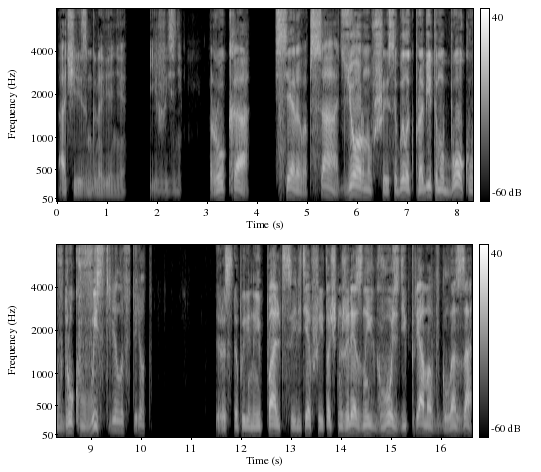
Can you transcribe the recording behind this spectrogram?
а через мгновение и жизни. Рука серого пса, дернувшаяся было к пробитому боку, вдруг выстрелила вперед. И растопыренные пальцы, летевшие точно железные гвозди прямо в глаза,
